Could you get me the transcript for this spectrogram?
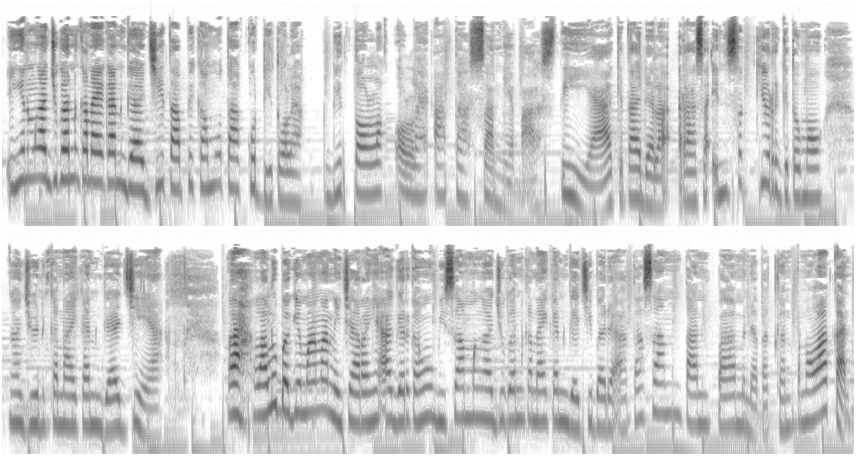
Ingin mengajukan kenaikan gaji tapi kamu takut ditolak ditolak oleh atasan ya pasti ya. Kita adalah rasa insecure gitu mau ngajuin kenaikan gaji ya. Nah, lalu bagaimana nih caranya agar kamu bisa mengajukan kenaikan gaji pada atasan tanpa mendapatkan penolakan?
